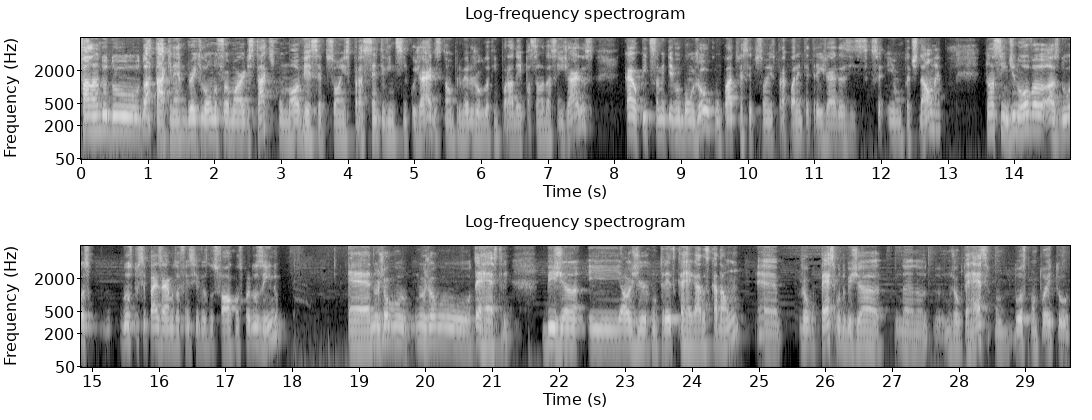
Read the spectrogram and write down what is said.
Falando do, do ataque, né? Drake London foi o maior destaque, com nove recepções para 125 jardas. Então, o primeiro jogo da temporada aí passando das 100 jardas. Kyle Pitts também teve um bom jogo, com quatro recepções para 43 jardas e, um touchdown, né? Então, assim, de novo, as duas, duas principais armas ofensivas dos Falcons produzindo. É, no, jogo, no jogo terrestre, Bijan e Algir com 13 carregadas cada um. É, jogo péssimo do Bijan no, no, jogo terrestre, com 2,8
